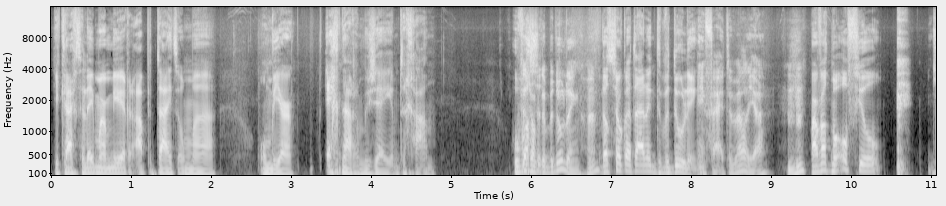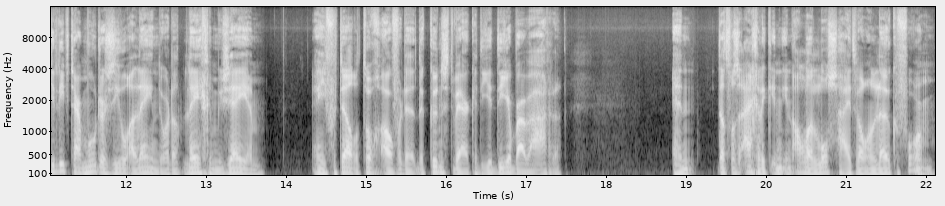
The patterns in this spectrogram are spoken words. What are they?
Je krijgt alleen maar meer appetijt om, uh, om weer echt naar een museum te gaan. Hoe dat was is ook de bedoeling. Hè? Dat is ook uiteindelijk de bedoeling. In feite wel, ja. Mhm. Maar wat me opviel, je liep daar moederziel alleen door dat lege museum. En je vertelde toch over de, de kunstwerken die je dierbaar waren. En dat was eigenlijk in, in alle losheid wel een leuke vorm.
